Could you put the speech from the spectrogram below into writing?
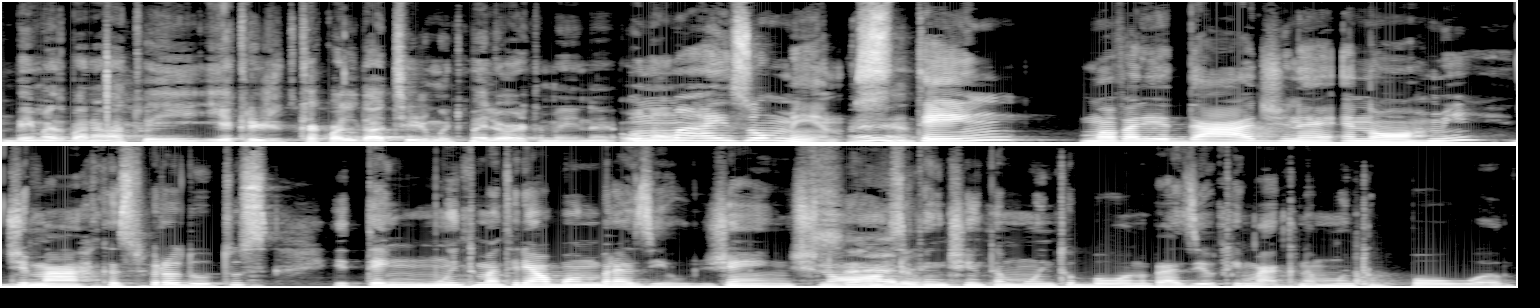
Bem mais barato e, e acredito que a qualidade seja muito melhor também, né? Ou não? Mais ou menos. É. Tem uma variedade, né, enorme de Uhum. marcas e produtos e tem muito material bom no Brasil. Gente, nossa, Sério? tem tinta muito boa no Brasil, tem máquina muito boa.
